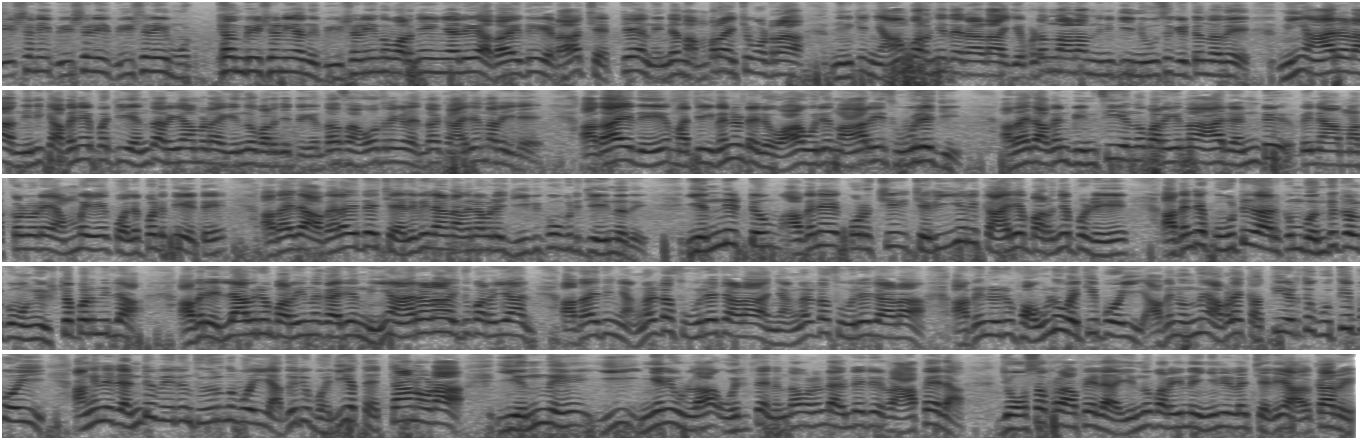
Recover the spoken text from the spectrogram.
ഭീഷണി ഭീഷണി ഭീഷണി മുട്ടം ഭീഷണിയാണ് ഭീഷണി എന്ന് പറഞ്ഞു കഴിഞ്ഞാൽ അതായത് എടാ ചെറ്റ നിന്റെ നമ്പർ അയച്ചു കൊടറാ നിനക്ക് ഞാൻ പറഞ്ഞു തരാടാ. എവിടെ നിന്നാടാ നിനക്ക് ഈ ന്യൂസ് കിട്ടുന്നത്? നീ ആരടാ? നിനക്ക് അവനെ പറ്റി എന്തറിയാമടാ എന്ന് പറഞ്ഞിട്ട്. എന്താ സഹോദരങ്ങൾ എന്താ കാര്യം എന്നറിയില്ലേ? അതായത് മറ്റേ ഇവനുണ്ടല്ലോ ആ ഒരു നാറി സൂരജ്. അതായത് അവൻ ബിൻസി എന്ന് പറയുന്ന ആ രണ്ട് പിന്നെ മക്കളുടെ അമ്മയെ കൊലപ്പെടുത്തിയിട്ട് അതായത് അവളുടെ ചെലവിലാണ് അവൻ അവിടെ ജീവിക്കുകയും കൂടി ചെയ്യുന്നത്. എന്നിട്ടും അവനെ കുറച്ച് ചെറിയൊരു കാര്യം പറഞ്ഞപ്പോഴേ അവന്റെ കൂട്ടുകാർക്കും ബന്ധുക്കൾക്കും അങ്ങ് ഇഷ്ടപ്പെടുന്നില്ല. അവരെല്ലാവരും പറയുന്ന കാര്യം നീ ആരാടാ ഇത് പറയാൻ? അതായത് ഞങ്ങളുടെ സൂരജാടാ ഞങ്ങളുടെ സൂരജാടാ. അവനൊരു ഫൗൾ പറ്റിപ്പോയി. അവനൊന്ന് അവളെ കത്തിയെടുത്ത് കുത്തിപ്പോയി. അങ്ങനെ രണ്ടുപേരും തീർന്നു പോയി അതൊരു വലിയ തെറ്റാണോടാ? എന്ന് ഈ ഇങ്ങനെയുള്ള ഒരുത്തൻ എന്താ പറയണ്ടേ? അവന്റെ ഒരു റാഫേല ജോസഫ് റാഫേല എന്ന് പറയുന്ന ഇങ്ങനെയുള്ള ചില ആൾക്കാർ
